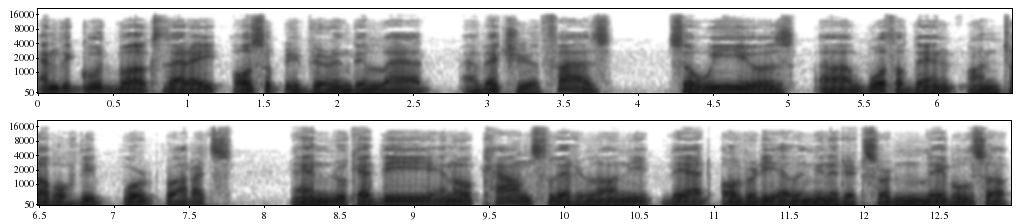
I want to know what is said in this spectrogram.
and the good bugs that I also prepare in the lab, uh, bacteriophage. So we use uh, both of them on top of the pork products and look at the you know counts later on if they had already eliminated certain levels of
